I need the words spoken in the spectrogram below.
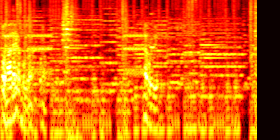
Bueno, la derecha es muy buena, bueno. Ya lo veo.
